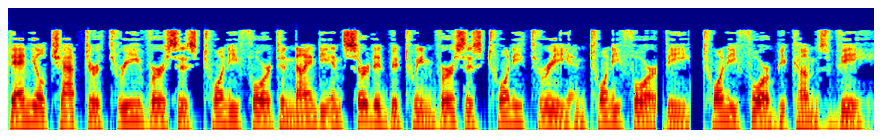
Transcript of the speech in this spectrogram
Daniel chapter 3 verses 24 to 90 inserted between verses 23 and 24 v 24 becomes v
